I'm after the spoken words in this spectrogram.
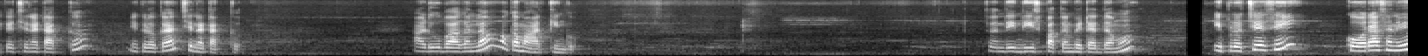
ఇక చిన్న టక్ ఇక్కడ ఒక చిన్న టక్. అడుగు భాగంలో ఒక మార్కింగు. సో దీన్ని తీసి పక్కన పెట్టేద్దాము. ఇప్పుడు వచ్చేసి కోరాస్ అనేవి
